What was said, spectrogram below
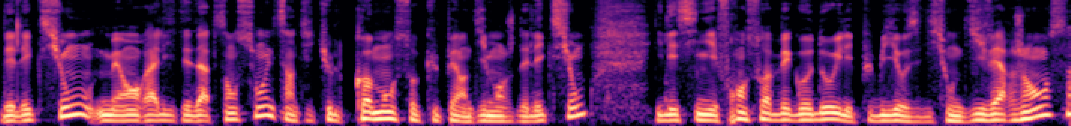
d'élection, mais en réalité d'abstention. Il s'intitule Comment s'occuper un dimanche d'élection. Il est signé François Bégodeau, il est publié aux éditions Divergence.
